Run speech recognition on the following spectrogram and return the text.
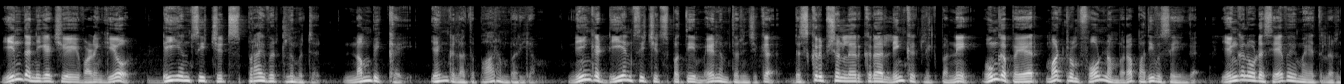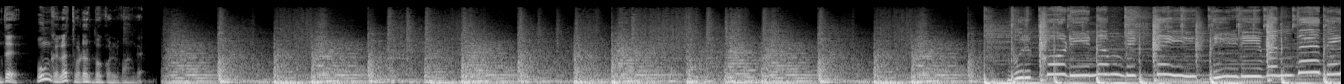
இந்த நிகழ்ச்சியை வழங்கியோர் டிஎன்சி சிட்ஸ் பிரைவேட் லிமிடெட் நம்பிக்கை எங்களது பாரம்பரியம். நீங்க டிஎன்சி சிட்ஸ் பத்தி மேலும் தெரிஞ்சுக்க டிஸ்கிரிப்ஷன்ல இருக்கிற லிங்கை கிளிக் பண்ணி உங்க பெயர் மற்றும் ஃபோன் நம்பரை பதிவு செய்யுங்க. எங்களோட சேவை மையத்திலிருந்து உங்களை தொடர்பு கொள்வாங்க. ஒரு கோடி நம்பிக்கை தேடி வந்ததே.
